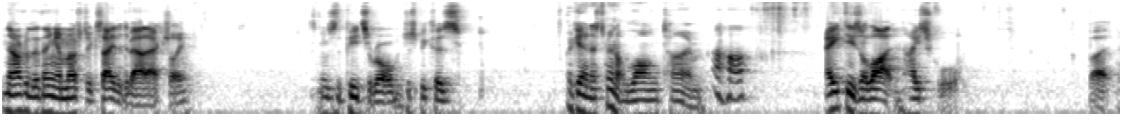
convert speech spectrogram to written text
Now for the thing I'm most excited about, actually. It was the pizza roll, just because, again, it's been a long time. Uh huh. I ate these a lot in high school, but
